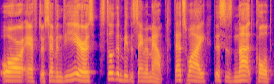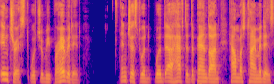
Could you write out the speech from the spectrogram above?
or after 70 years, still going to be the same amount. That's why this is not called interest, which would be prohibited interest would would uh, have to depend on how much time it is.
